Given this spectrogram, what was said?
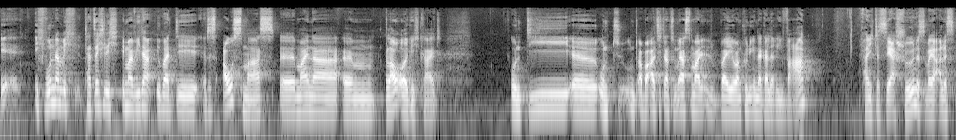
Äh, ich wundere mich tatsächlich immer wieder über die, das Ausmaß äh, meiner ähm, Blauäugigkeit. Und die, und, und aber als ich dann zum ersten Mal bei Johann König in der Galerie war, fand ich das sehr schön. Es war ja alles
